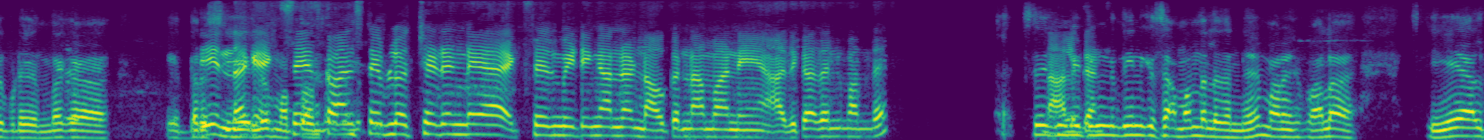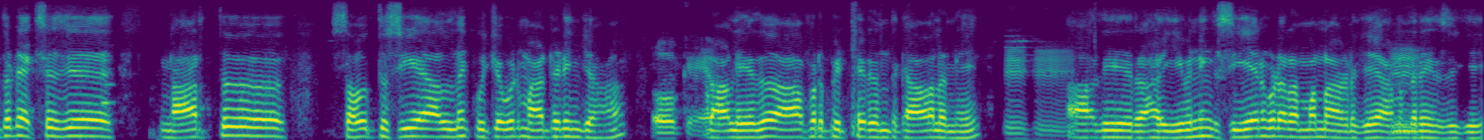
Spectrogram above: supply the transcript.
ఇప్పుడు ఇందాక ఇద్దరు ఎక్సైజ్ కానిస్టేబుల్ వచ్చాడండి ఎక్సైజ్ మీటింగ్ అన్నాడు నౌకర్నామా అని అది కాదండి మంది? ఎక్సైజ్ మీటింగ్ దీనికి సంబంధం లేదండి మనం ఇవాళ సిఏ వాళ్ళతో ఎక్సైజ్ నార్త్ సౌత్ సిఏ వాళ్ళని కూర్చోబెట్టి మాట్లాడించాం. ఓకే. వాళ్ళు ఏదో ఆఫర్ పెట్టారు ఇంత కావాలని. అది ఈవినింగ్ సీఎన్ కూడా రమ్మన్నా అక్కడికి ఆనందనేసికి.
